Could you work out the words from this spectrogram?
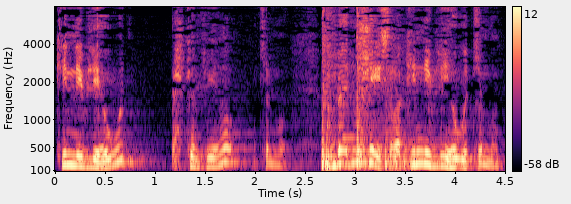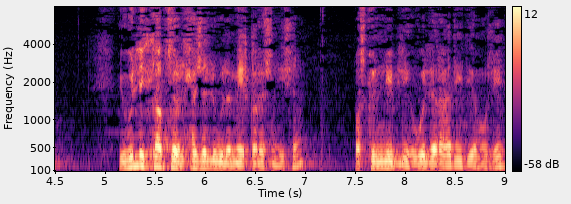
كي النبلي هود احكم فيها تما من بعد واش يصرى. كي النبلي هود تما. يولي الكابتور الحاجة الأولى ما يقراش باسكو النبلي هو اللي راه غادي يديرونجيه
